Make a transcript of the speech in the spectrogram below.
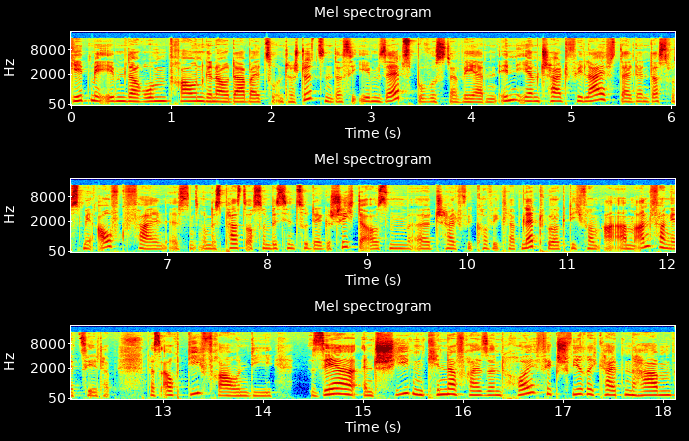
geht mir eben darum, Frauen genau dabei zu unterstützen, dass sie eben selbstbewusster werden in ihrem Child Free Lifestyle. Denn das, was mir aufgefallen ist, und es passt auch so ein bisschen zu der Geschichte aus dem äh, Child Free Coffee Club Network, die ich vom, am Anfang erzählt habe, dass auch die Frauen, die sehr entschieden kinderfrei sind, häufig Schwierigkeiten haben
